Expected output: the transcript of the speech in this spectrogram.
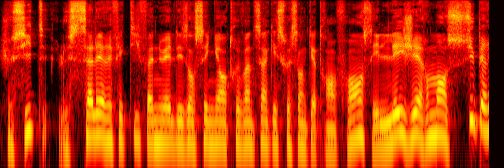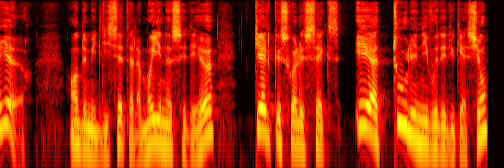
Je cite, le salaire effectif annuel des enseignants entre 25 et 64 ans en France est légèrement supérieur en 2017 à la moyenne OCDE, quel que soit le sexe et à tous les niveaux d'éducation,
